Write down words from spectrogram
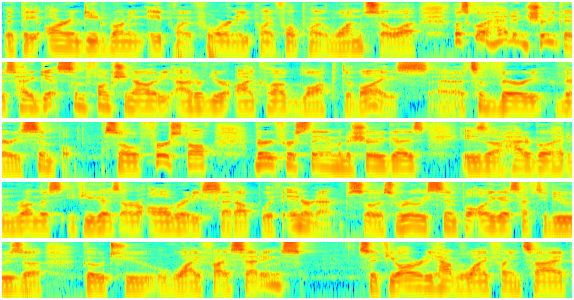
that they are indeed running 8.4 and 8.4.1. So uh, let's go ahead and show you guys how to get some functionality out of your iCloud lock device. And it's a very, very simple. So first off, very first thing I'm going to show you guys is uh, how to go ahead and run this if you guys are already set up with internet. So it's really simple. All you guys have to do is uh, go to Wi-Fi settings. So if you already have Wi-Fi inside,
